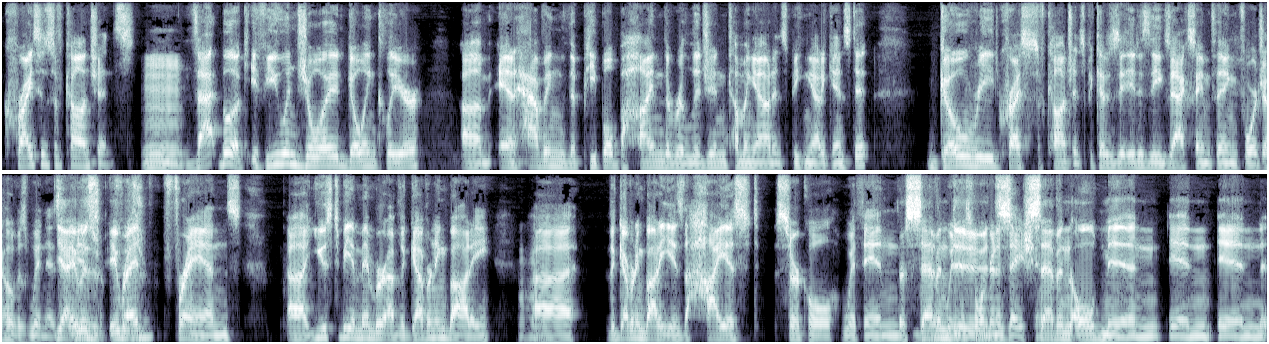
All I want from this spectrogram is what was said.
Crisis of Conscience. Mm, That book, if you enjoyed Going Clear um, and having the people behind the religion coming out and speaking out against it, go read Crisis of Conscience because it is the exact same thing for Jehovah's Witness. Yeah, it was- it was- Fred Franz uh, used to be a member of the governing body. mhm. Uh, the governing body is the highest circle within There's seven the dudes, organization. seven old men in in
